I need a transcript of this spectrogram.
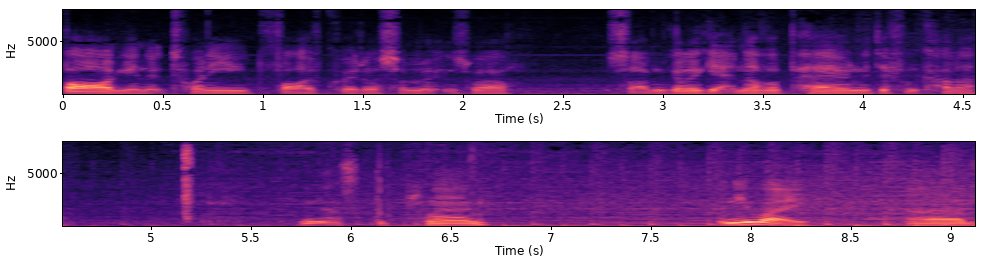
bargain at 25 quid or something as well. So, I'm going to get another pair in a different colour. I think that's the plan. Anyway, um,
